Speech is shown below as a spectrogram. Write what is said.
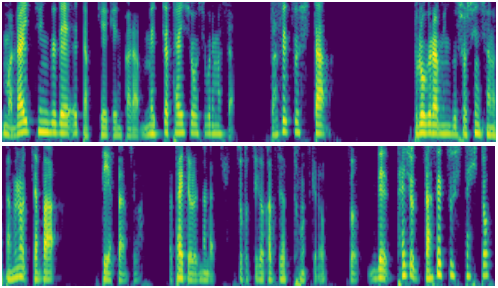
まあ、ライティングで得た経験からめっちゃ対象を絞りました。挫折したプログラミング初心者のための Java ってやったんですよ。タイトルなんだっけ？ちょっと違う形だと思うんですけど。そう。で、対象挫折した人、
